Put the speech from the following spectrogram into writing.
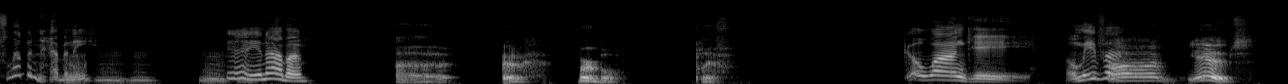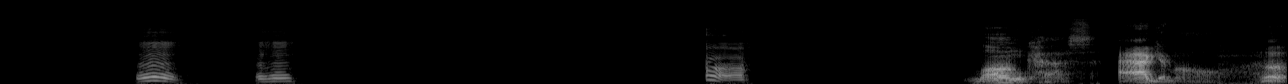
Flippin' Hebony. Yeah, Yanaba. Uh, burble. Pliff. Gowangi. Omiva? Uh, yes. Hmm. Mm-hmm. Oh. Longcast. Agonal. Huh.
